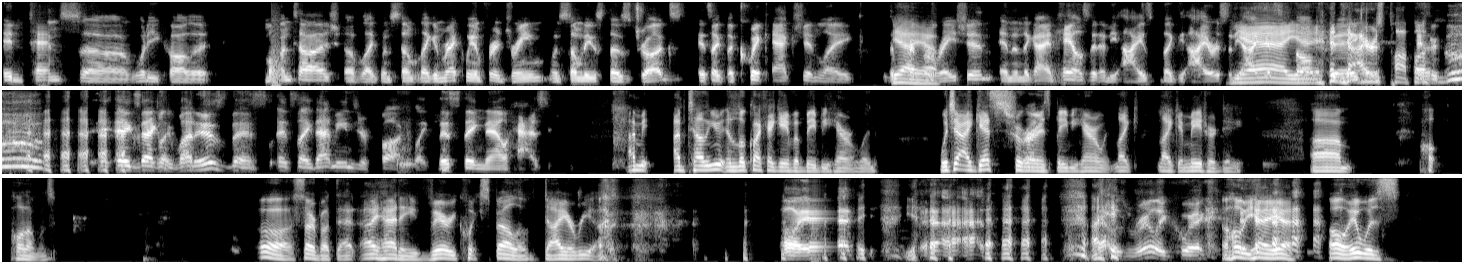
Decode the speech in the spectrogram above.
intense. Uh, what do you call it? Montage of like when some like in Requiem for a Dream when somebody does drugs. It's like the quick action, like the Yeah, yeah. preparation, and then the guy inhales it, and the eyes, like the iris, and the yeah eye gets yeah, yeah. the iris pop up It's- exactly. What is this? It's like that means you're fucked. Like this thing now has you. I mean, I'm telling you, it looked like I gave a baby heroin, which I guess sugar Right. is baby heroin. Like, like it made her day. Um, ho- hold on one second. Oh, sorry about that. I had a very quick spell of diarrhea. Oh yeah, yeah. that I, was really quick. oh yeah, yeah. Oh, it was,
